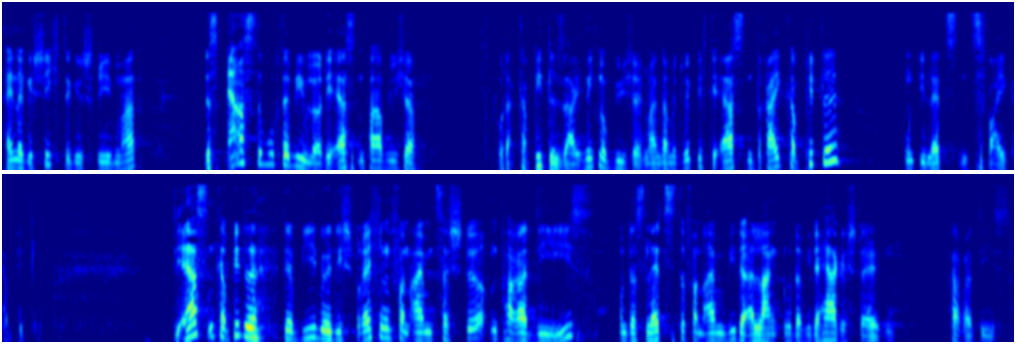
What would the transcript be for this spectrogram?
eine Geschichte geschrieben hat. Das erste Buch der Bibel, oder die ersten paar Bücher, oder Kapitel sage ich, nicht nur Bücher, ich meine damit wirklich die ersten drei Kapitel und die letzten zwei Kapitel. Die ersten Kapitel der Bibel, die sprechen von einem zerstörten Paradies und das letzte von einem wiedererlangten oder wiederhergestellten Paradies.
